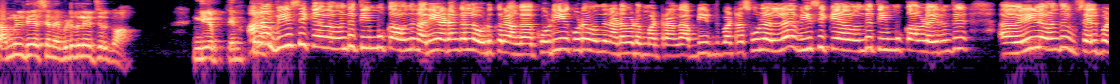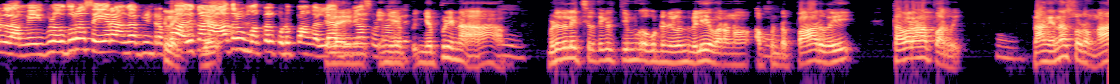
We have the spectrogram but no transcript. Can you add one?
தமிழ் தேச இன விடுதலை வச்சிருக்கோம். இங்க ஆனா விசிகாவை வந்து திமுக வந்து நிறைய இடங்கள்ல ஒடுக்குறாங்க. கொடியை கூட வந்து நடவிட மாட்டாங்க அப்படிப்பட்ட சூழல்ல விசிக வந்து திமுகவுல இருந்து வெளியில வந்து செயல்படலாமே? இவ்வளவு தூரம் செய்யறாங்க அப்படின்றப்ப அதுக்கான ஆதரவு மக்கள் கொடுப்பாங்கல்ல இங்க- சொல்றாங்க இங்க எப்படின்னா. விடுதலை சிறுத்தைகள் திமுக கூட்டணியில இருந்து வெளியே வரணும் அப்படின்ற பார்வை தவறான பார்வை. நாங்க என்ன சொல்றோம்னா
